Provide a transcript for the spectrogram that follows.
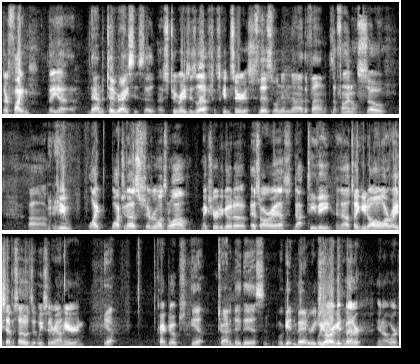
they're fighting. They Yeah. uh, Down to two races. So there's two races left. It's getting serious. this one and uh, the finals. The finals. So um, if you like watching us every once in a while, make sure to go to srs.tv, and that'll take you to all our race episodes that we sit around here and Yep. crack jokes. Yep. Try to do this. And we're getting better each We time. are getting better. You know, we're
